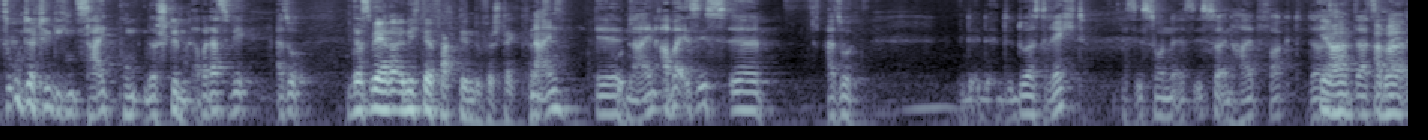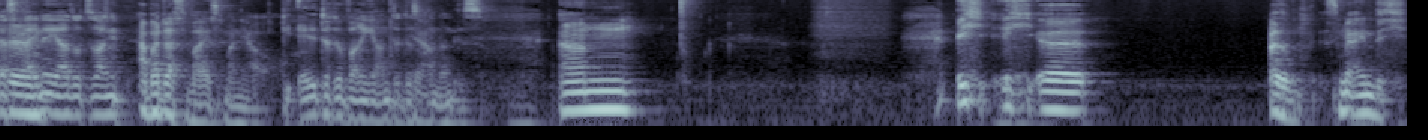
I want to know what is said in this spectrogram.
zu unterschiedlichen Zeitpunkten, das stimmt. Aber das also Das wäre nicht der Fakt, den du versteckt hast. nein, äh, nein, aber es ist, äh, also du hast recht. Es ist so ein, es ist so ein Halbfakt, dass, Ja, dass aber, das äh, eine ja sozusagen Aber das weiß man ja auch. die ältere Variante des Ja. anderen ist. Ähm, ich, ich, äh, also ist mir eigentlich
